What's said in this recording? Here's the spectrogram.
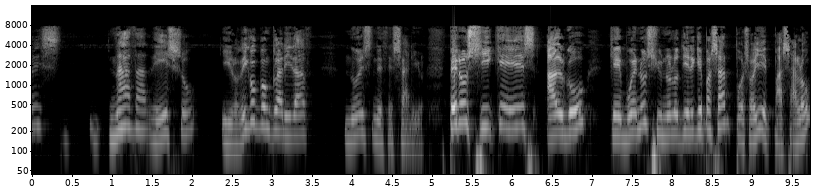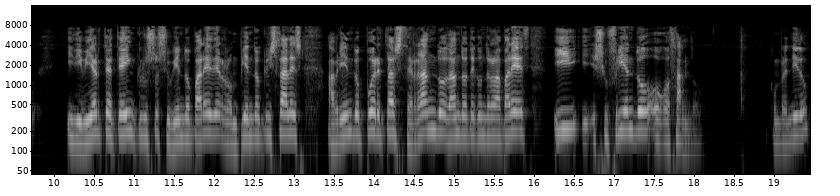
es nada de eso, y lo digo con claridad, no es necesario. Pero sí que es algo que bueno, si uno lo tiene que pasar, pues oye, pásalo y diviértete incluso subiendo paredes, rompiendo cristales, abriendo puertas, cerrando, dándote contra la pared y, sufriendo o gozando. ¿Comprendido?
